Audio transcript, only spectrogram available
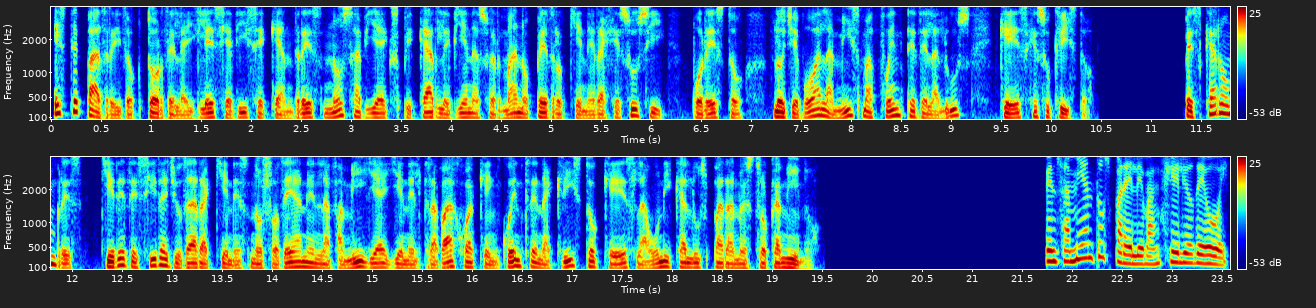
Este padre y doctor de la iglesia dice que Andrés no sabía explicarle bien a su hermano Pedro quién era Jesús y, por esto, lo llevó a la misma fuente de la luz que es Jesucristo. Pescar hombres quiere decir ayudar a quienes nos rodean en la familia y en el trabajo a que encuentren a Cristo que es la única luz para nuestro camino. Pensamientos para el Evangelio de hoy.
